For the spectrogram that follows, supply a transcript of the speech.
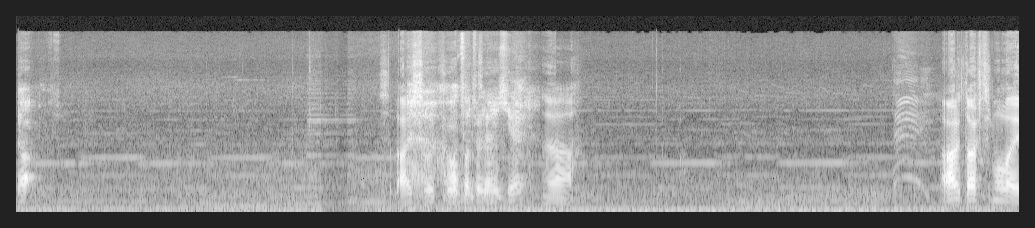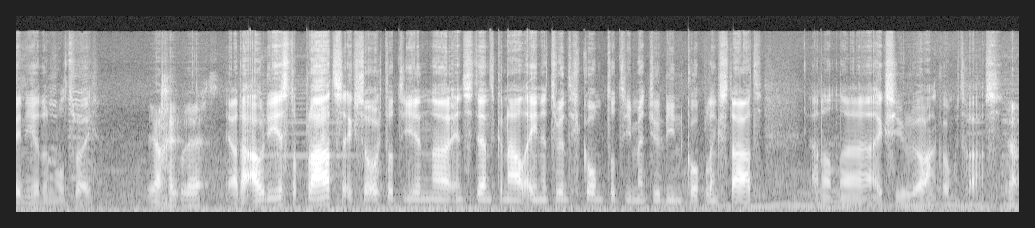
ja. Ze luisteren ook gewoon Altijd eentje. Ja. 8801 hier de 02. Ja, geen bericht. Ja, de Audi is ter plaatse. Ik zorg dat hij in eh, incidentkanaal 21 komt, dat hij met jullie in koppeling staat. En dan, eh, ik zie jullie aankomen trouwens. Ja,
